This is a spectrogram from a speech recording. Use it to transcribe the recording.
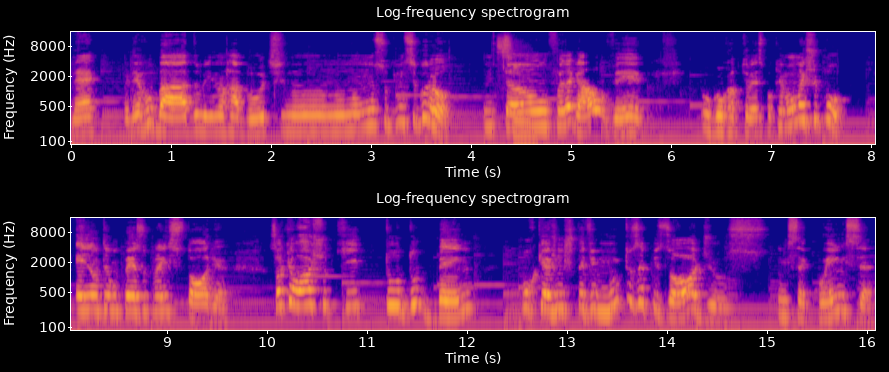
né? Foi derrubado e no Rabut não, não, não, não segurou. Então Sim. foi legal ver o Gol capturar esse Pokémon, mas tipo, ele não tem um peso pra história. Só que eu acho que tudo bem, porque a gente teve muitos episódios em sequência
